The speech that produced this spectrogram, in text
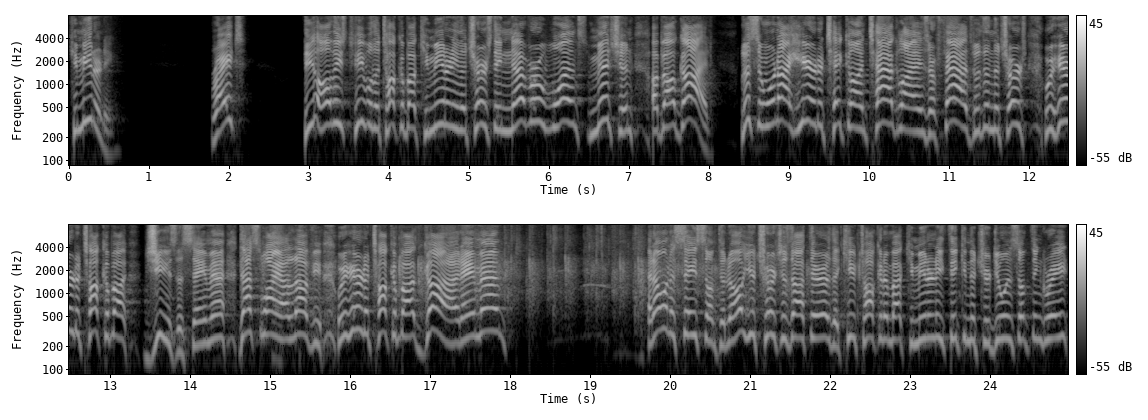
community. Right? All these people that talk about community in the church, they never once mention about God. Listen, we're not here to take on taglines or fads within the church. We're here to talk about Jesus, amen. That's why I love you. We're here to talk about God, amen. And I want to say something to all you churches out there that keep talking about community, thinking that you're doing something great.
